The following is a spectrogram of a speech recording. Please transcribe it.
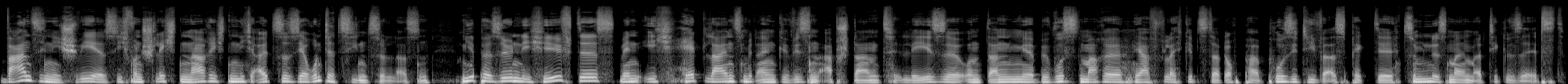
wahnsinnig schwer, sich von schlechten Nachrichten nicht allzu sehr runterziehen zu lassen. Mir persönlich hilft es, wenn ich Headlines mit einem gewissen Abstand lese und dann mir bewusst mache, ja, vielleicht gibt's da doch paar positive Aspekte, zumindest mal im Artikel selbst.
